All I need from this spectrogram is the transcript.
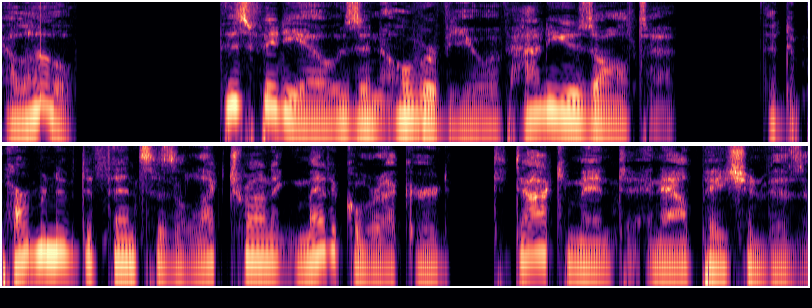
Hello. This video is an overview of how to use AHLTA, the Department of Defense's electronic medical record, to document an outpatient visit.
